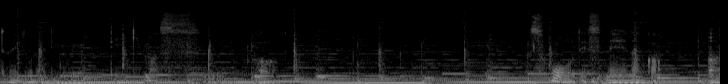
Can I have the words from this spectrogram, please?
トネトラディングをやっていきます。がそうですね。なんかあの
